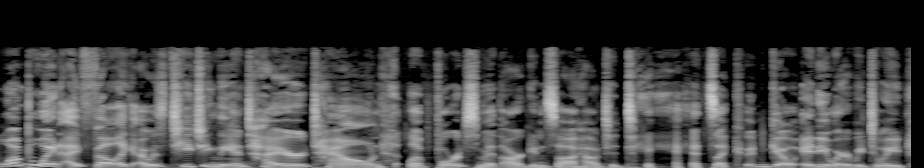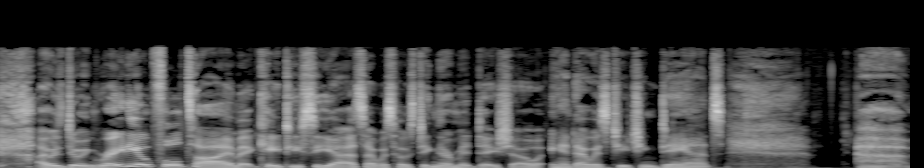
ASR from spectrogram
one point, I felt like I was teaching the entire town of Fort Smith, Arkansas, how to dance. I couldn't go anywhere between. I was doing radio full time at KTCS, I was hosting their midday show, and I was teaching dance. Uh,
